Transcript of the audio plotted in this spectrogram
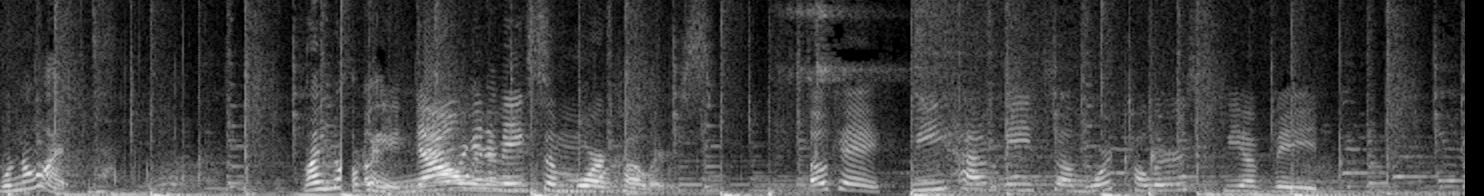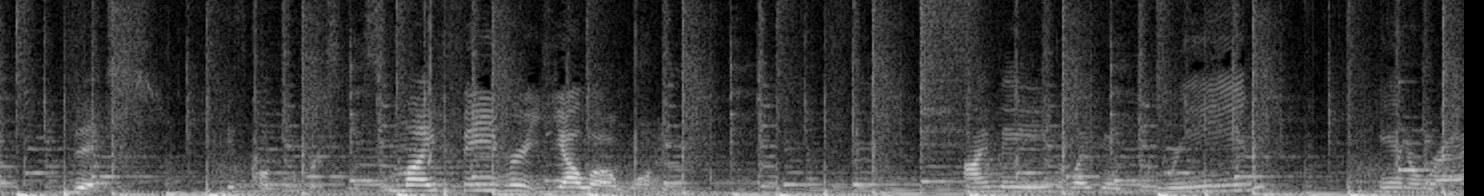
We're not. I know. Okay, now we're gonna make some more colors. Okay, we have made some more colors. We have made this. It's called Christmas. My favorite yellow one. I made like a green and a red.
